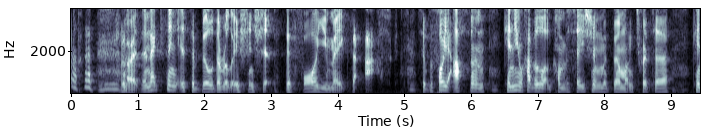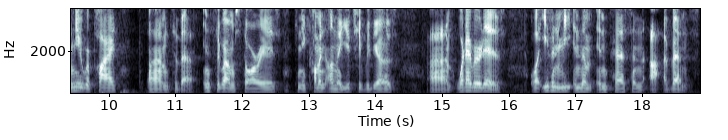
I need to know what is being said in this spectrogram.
All right. The next thing is to build a relationship before you make the ask. So before you ask them, can you have a little conversation with them on Twitter? Can you reply um, to their Instagram stories? Can you comment on their YouTube videos? Um, whatever it is, or even meeting them in person at events.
